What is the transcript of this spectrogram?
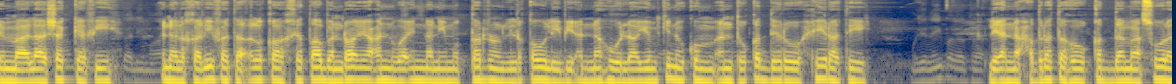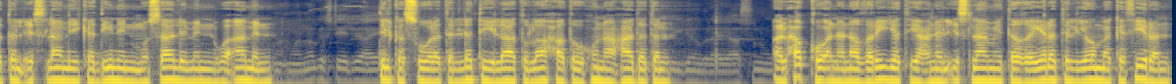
مما لا شك فيه أن الخليفة ألقى خطابا رائعا وإنني مضطر للقول بأنه لا يمكنكم أن تقدروا حيرتي لأن حضرته قدم صورة الإسلام كدين مسالم وآمن تلك الصورة التي لا تلاحظ هنا عادة. الحق أن نظريتي عن الإسلام تغيرت اليوم كثيرا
